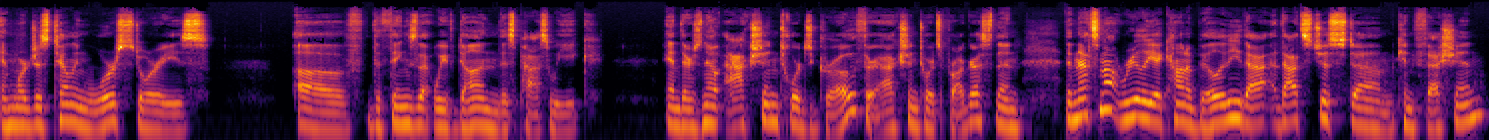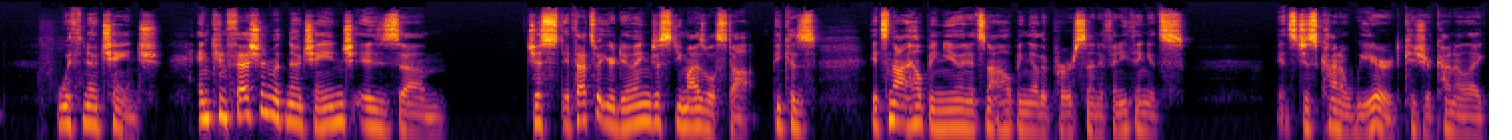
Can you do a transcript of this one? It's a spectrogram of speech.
and we're just telling war stories of the things that we've done this past week and there's no action towards growth or action towards progress then then that's not really accountability. That that's just um, confession with no change. And confession with no change is um, just if that's what you're doing just you might as well stop because it's not helping you and it's not helping the other person. If anything it's it's just kind of weird because you're kind of like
